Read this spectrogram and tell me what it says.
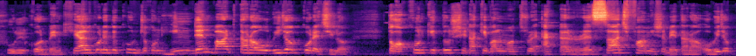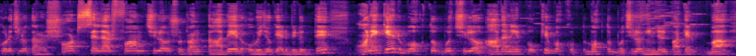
ভুল করবেন। খেয়াল করে দেখুন, যখন হিন্ডেনবার্গ তারা অভিযোগ করেছিল তখন কিন্তু সেটা কেবলমাত্র একটা রিসার্চ ফার্ম হিসেবে তারা অভিযোগ করেছিল, তারা শর্ট সেলার ফার্ম ছিল, সুতরাং তাদের অভিযোগের বিরুদ্ধে অনেকের বক্তব্য ছিল, আদানির পক্ষে বক্তব্য- ছিল হিন্ডেল পার্কের বা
